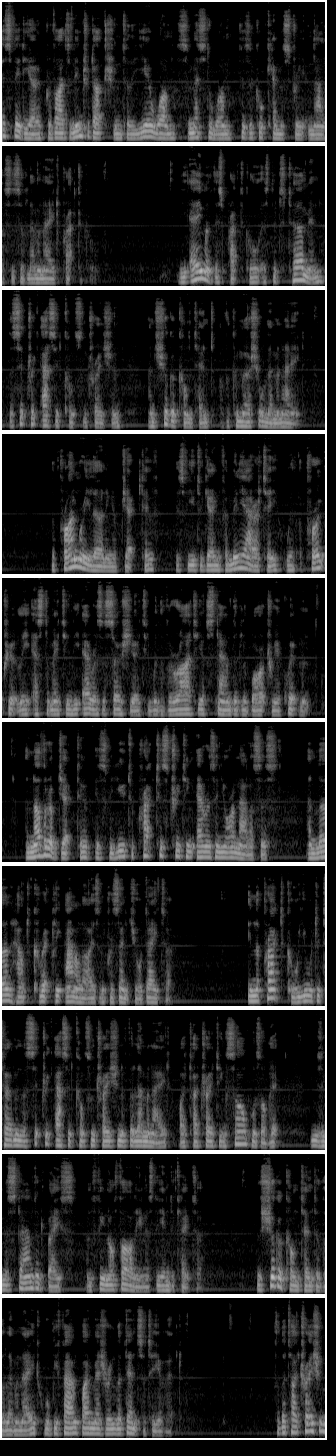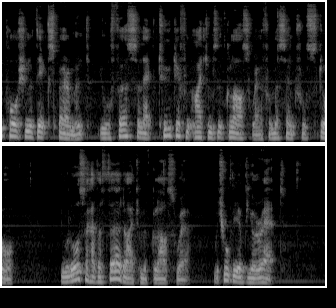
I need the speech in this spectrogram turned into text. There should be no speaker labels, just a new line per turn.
This video provides an introduction to the Year 1, Semester 1 Physical Chemistry Analysis of Lemonade practical. The aim of this practical is to determine the citric acid concentration and sugar content of the commercial lemonade. The primary learning objective is for you to gain familiarity with appropriately estimating the errors associated with a variety of standard laboratory equipment. Another objective is for you to practice treating errors in your analysis and learn how to correctly analyze and present your data. In the practical, you will determine the citric acid concentration of the lemonade by titrating samples of it using a standard base and phenolphthalein as the indicator. The sugar content of the lemonade will be found by measuring the density of it. For the titration portion of the experiment, you will first select two different items of glassware from a central store. You will also have a third item of glassware, which will be a burette.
